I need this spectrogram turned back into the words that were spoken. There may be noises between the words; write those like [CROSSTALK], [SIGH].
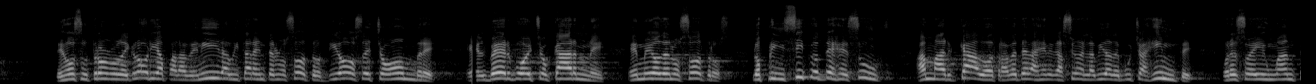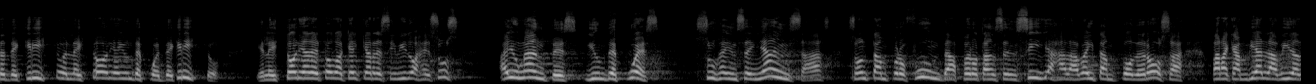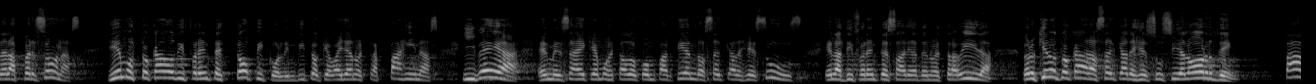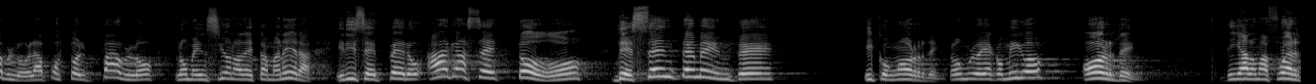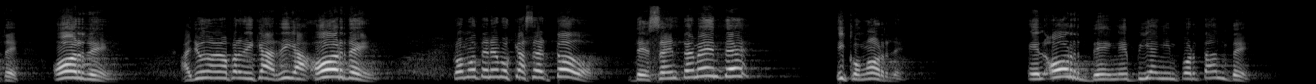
Dejó su trono de gloria para venir a habitar entre nosotros. Dios hecho hombre, el verbo hecho carne en medio de nosotros. Los principios de Jesús han marcado a través de las generaciones la vida de mucha gente. Por eso hay un antes de Cristo en la historia y un después de Cristo. En la historia de todo aquel que ha recibido a Jesús hay un antes y un después sus enseñanzas son tan profundas, pero tan sencillas a la vez y tan poderosas para cambiar la vida de las personas. Y hemos tocado diferentes tópicos. Le invito a que vaya a nuestras páginas y vea el mensaje que hemos estado compartiendo acerca de Jesús en las diferentes áreas de nuestra vida. Pero quiero tocar acerca de Jesús y el orden. Pablo, el apóstol Pablo, lo menciona de esta manera y dice, pero hágase todo decentemente y con orden. ¿Todo el mundo vaya conmigo? Orden. Dígalo más fuerte, orden. Ayúdame a predicar, diga orden. ¿Cómo tenemos que hacer todo? Decentemente y con orden. El orden es bien importante.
